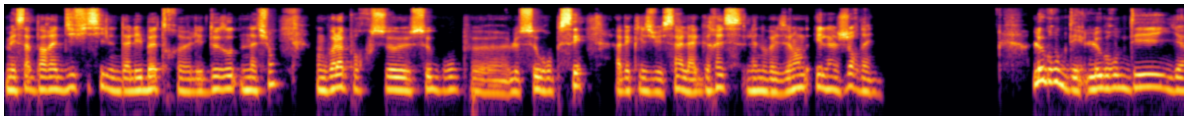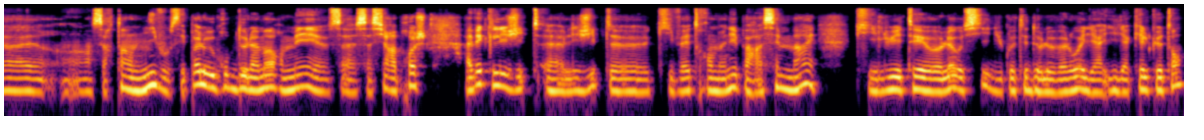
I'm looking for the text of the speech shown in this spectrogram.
mais ça paraît difficile d'aller battre les deux autres nations. Donc voilà pour ce, ce groupe, le, ce groupe C, avec les USA, la Grèce, la Nouvelle-Zélande et la Jordanie. Le groupe D, le groupe D, il y a un certain niveau. C'est pas le groupe de la mort, mais euh, ça, s'y rapproche avec l'Égypte. Euh, L'Égypte euh, qui va être emmenée par Assem Marais, qui lui était là aussi du côté de Levallois il y a, il y a quelques temps.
